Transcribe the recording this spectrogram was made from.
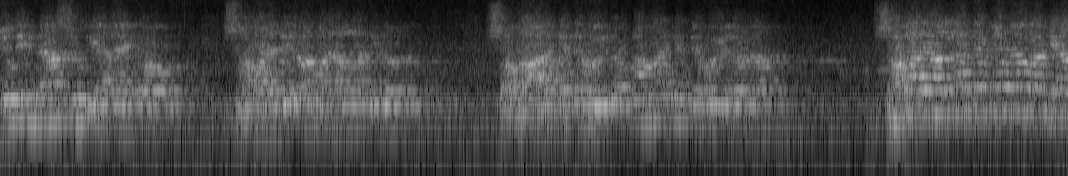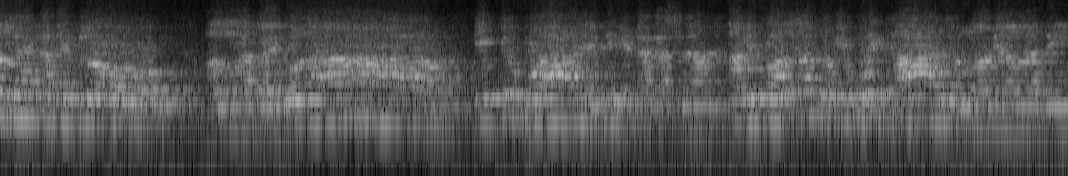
যদি না শুকরিয়া আদায় করো, সবার দিল আমার আল্লাহ দিল সবার খেতে হইল, আমার খেতে হইল না। সবাই আল্লাহ দেখল, আমাকে আল্লাহ একা দেখল। আল্লাহ কয়, গোলাম, একটু কোরআনের দিকে তাকাস না। আমি তো আল্লাহ তোকে পরীক্ষার জন্য আমি আল্লাহ দিই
